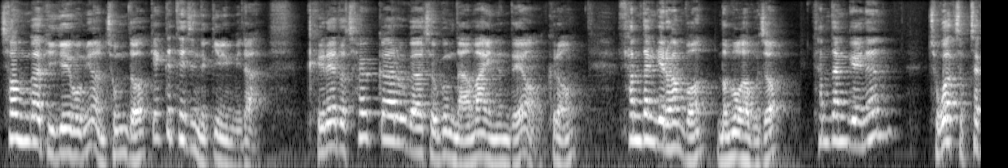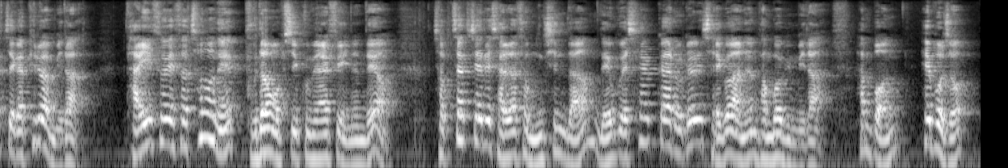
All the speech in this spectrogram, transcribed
처음과 비교해보면 좀 더 깨끗해진 느낌입니다. 그래도 철가루가 조금 남아있는데요. 그럼 3단계로 한번 넘어가 보죠. 3단계는 조각 접착제가 필요합니다. 다이소에서 1000원에 부담없이 구매할 수 있는데요. 접착제를 잘라서 뭉친 다음 내부의 철가루를 제거하는 방법입니다. 한번 해보죠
